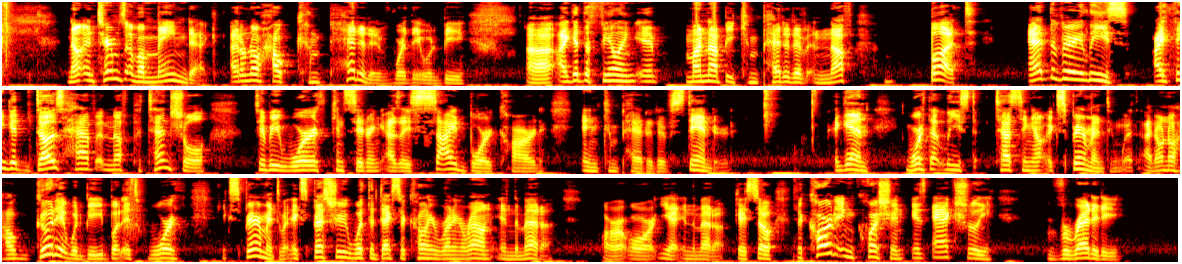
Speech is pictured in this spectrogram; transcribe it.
now in terms of a main deck i don't know how competitive where they would be. Uh, i get the feeling it might not be competitive enough but at the very least i think it does have enough potential to be worth considering as a sideboard card in competitive standard again worth at least testing out, experimenting with. I don't know how good it would be, but it's worth experimenting with, especially with the decks that are currently running around in the meta. Or, or yeah, in the meta. Okay, so the card in question is actually Veridity.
